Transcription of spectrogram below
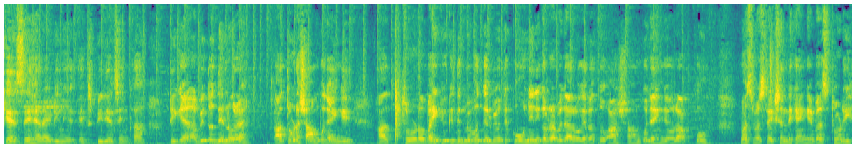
कैसे है राइडिंग एक्सपीरियंस इनका, ठीक है? अभी तो दिन हो रहा है आज थोड़ा शाम को जाएँगे। आज थोड़ा, भाई, क्योंकि दिन में बहुत गर्मी होती है, कौन नहीं निकल रहा है बाज़ार वगैरह तो आज शाम को जाएँगे और आपको मस्त मस्त एक्शन दिखाएँगे। बस थोड़ी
